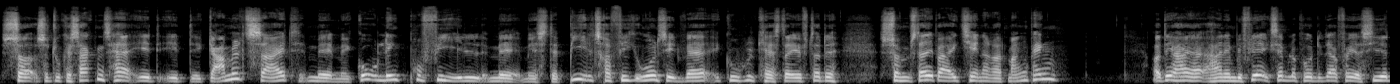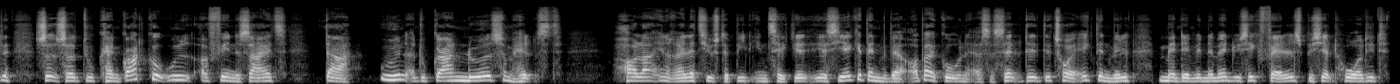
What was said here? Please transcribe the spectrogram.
så, så du kan sagtens have et, et øh, gammelt site med, med god linkprofil, med, med stabil trafik, uanset hvad Google kaster efter det, som stadig bare ikke tjener ret mange penge. Og det har jeg, har nemlig flere eksempler på, det er derfor jeg siger det. Så, så du kan godt gå ud og finde sites, der uden at du gør noget som helst, holder en relativt stabil indtægt. Jeg, jeg siger ikke, at den vil være opadgående af sig selv, det, det tror jeg ikke, den vil, men den vil nødvendigvis ikke falde specielt hurtigt.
